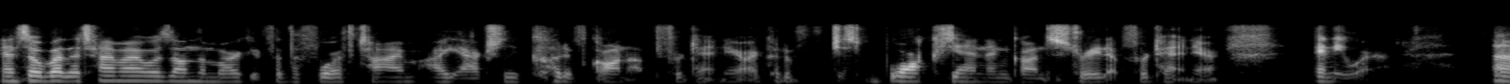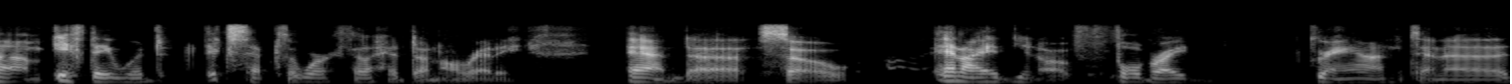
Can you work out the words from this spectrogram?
And so by the time I was on the market for the fourth time, I actually could have gone up for tenure. I could have just walked in and gone straight up for tenure anywhere um, if they would accept the work that I had done already. And uh, so, and I had, you know, a Fulbright grant and a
